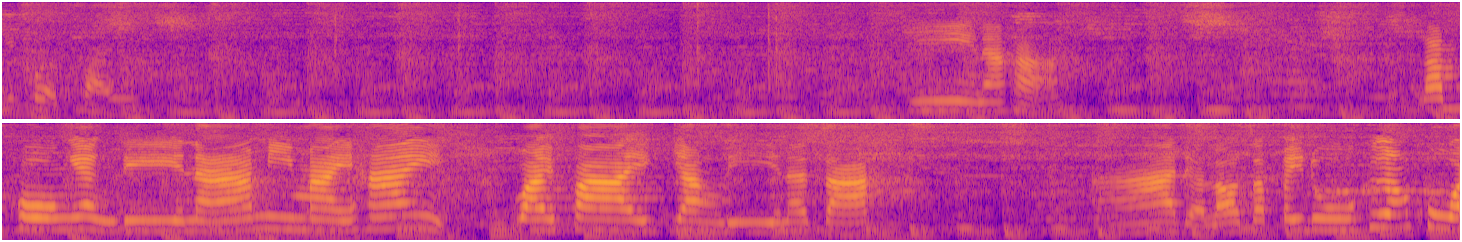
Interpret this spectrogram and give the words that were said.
พี่เปิดไฟนี่นะคะลำโพงอย่างดีนะ มีไมค์ให้ Wi-Fi อย่างดีนะจ๊ะอ่าเดี๋ยวเราจะไปดูเครื่องครัว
